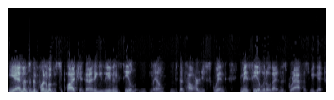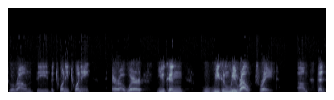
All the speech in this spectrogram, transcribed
Yeah, and that's a good point about the supply chains. And I think you even see, you know, it depends how hard you squint. You may see a little of that in this graph as we get to around the the 2020 era, where you can you can reroute trade. Um, that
